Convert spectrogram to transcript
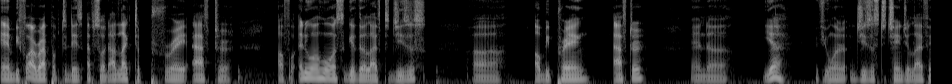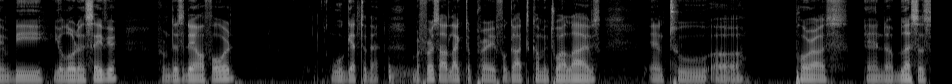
And before I wrap up today's episode, I'd like to pray after uh, for anyone who wants to give their life to Jesus. Uh, I'll be praying after. And uh, yeah, if you want Jesus to change your life and be your Lord and Savior from this day on forward, we'll get to that. But first, I'd like to pray for God to come into our lives and to uh, pour us and uh, bless us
